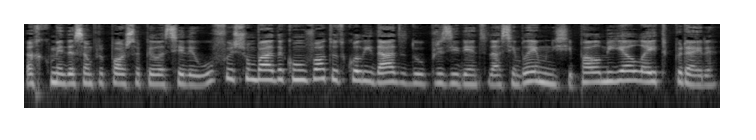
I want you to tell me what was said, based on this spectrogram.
A recomendação proposta pela CDU foi chumbada com o voto de qualidade do Presidente da Assembleia Municipal, Miguel Leite Pereira.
